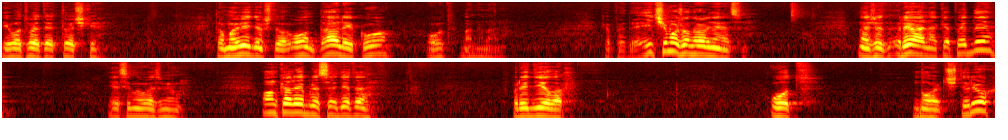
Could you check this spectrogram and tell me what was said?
и вот в этой точке, то мы видим, что он далеко от номинального КПД. И чему же он равняется? Значит, реально КПД, если мы возьмем, он колеблется где-то в пределах от 0,4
